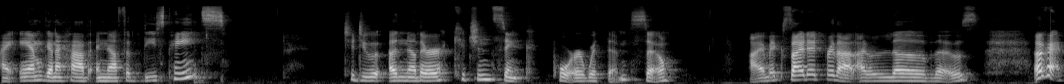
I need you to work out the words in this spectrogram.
I am going to have enough of these paints to do another kitchen sink pour with them. So I'm excited for that. I love those. Okay.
